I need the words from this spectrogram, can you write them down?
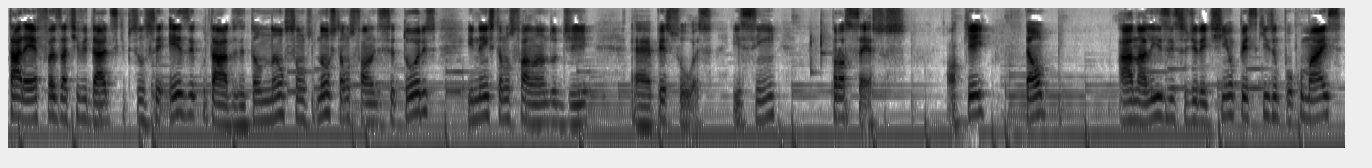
tarefas, atividades que precisam ser executadas. Então não, são, não estamos falando de setores e nem estamos falando de é, pessoas, e sim processos, ok? Então analise isso direitinho, pesquise um pouco mais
